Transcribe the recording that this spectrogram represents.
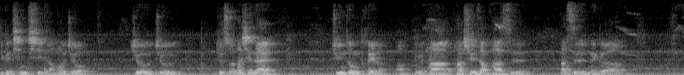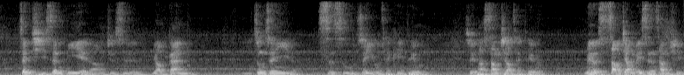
一个亲戚，然后就就就就说他现在军中退了啊，因为他他学长他是他是那个。正期生毕业的啊，就是要干终身役的，四十五岁以后才可以退伍，所以他上校才退伍，没有少将没升上去，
